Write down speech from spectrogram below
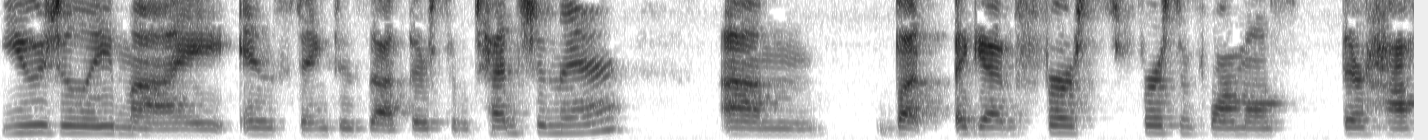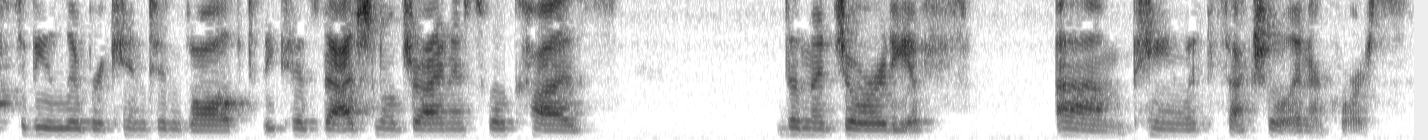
usually my instinct is that there's some tension there. Um, but again, first, first and foremost, there has to be lubricant involved because vaginal dryness will cause the majority of um, pain with sexual intercourse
